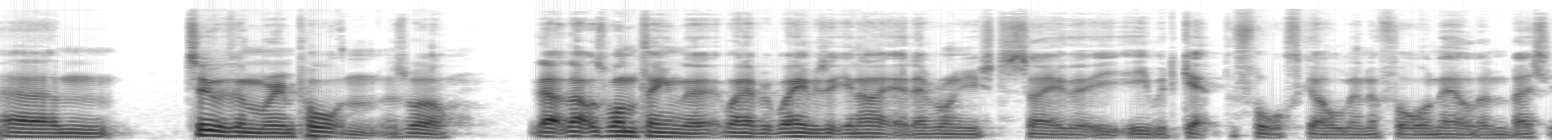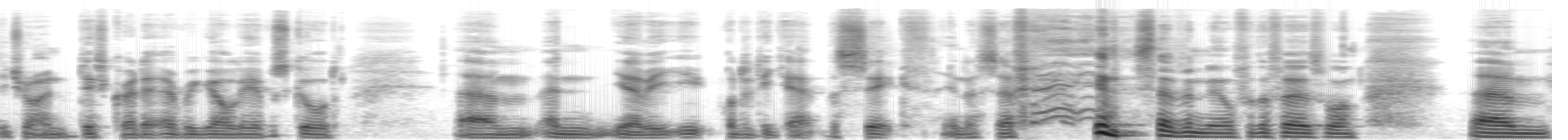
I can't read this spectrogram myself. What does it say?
Um, two of them were important as well. That, that was one thing that whenever when he was at United, everyone used to say that he, he would get the fourth goal in a four 0 and basically try and discredit every goal he ever scored. Um, and you know, he, what did he get? The sixth in a seven in a seven 0 for the first one. Um,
